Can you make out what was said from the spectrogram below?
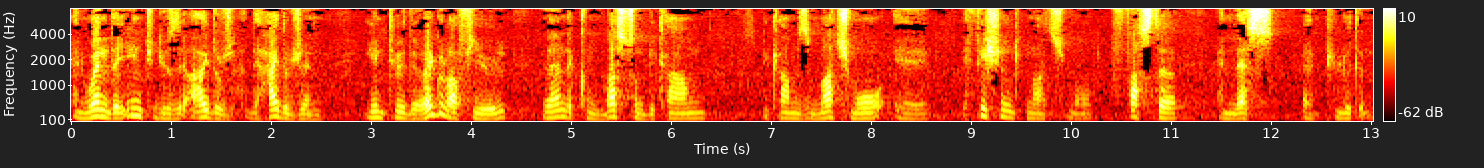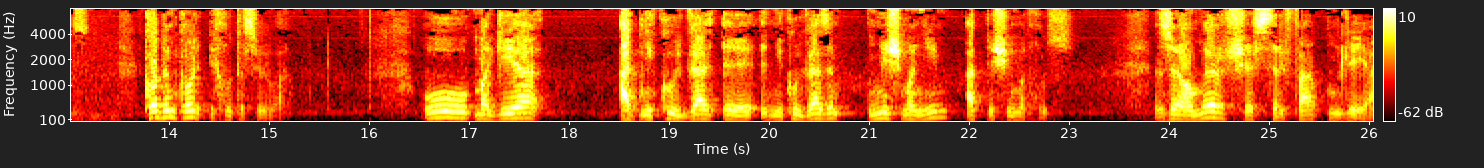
and when they introduce the hydrogen, the hydrogen into the regular fuel, then the combustion become, becomes much more uh, efficient, much more faster, and less uh, pollutants. קודם כל, איכות הסביבה. הוא מגיע עד ניקוי, גז, אה, ניקוי גזים מ-80 עד 90 אחוז. זה אומר ששריפה מלאה.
